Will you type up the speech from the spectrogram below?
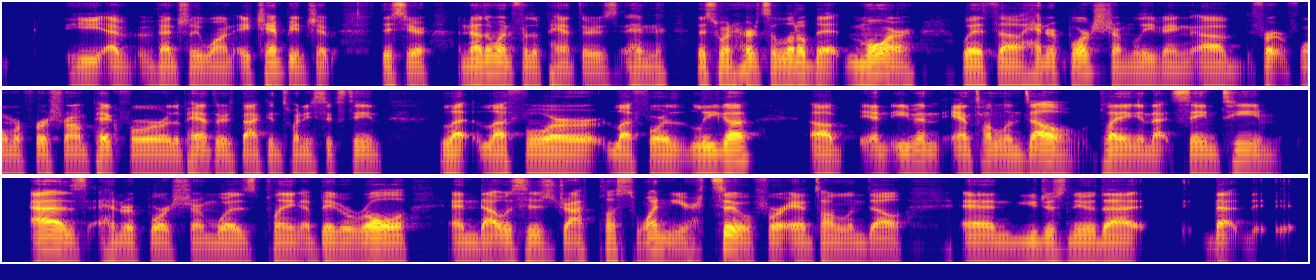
he eventually won a championship this year. Another one for the Panthers, and this one hurts a little bit more with uh, Henrik Borgstrom leaving, uh, for, former first round pick for the Panthers back in 2016, Le- left for left for Liiga, uh, and even Anton Lundell playing in that same team as Henrik Borgstrom was playing a bigger role, and that was his draft plus one year too for Anton Lundell, and you just knew that that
